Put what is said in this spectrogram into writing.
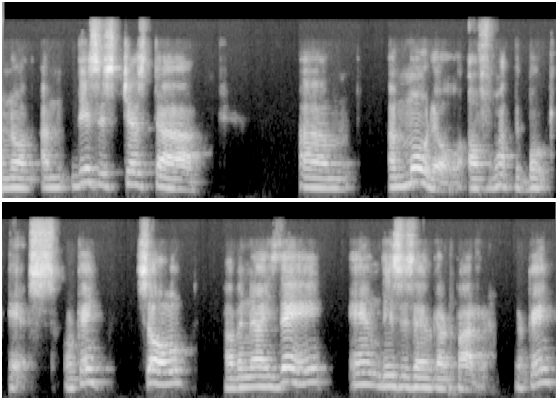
know um, this is just a, um, a model of what the book is. Okay. So have a nice day. And this is Edgar Parra. Okay.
